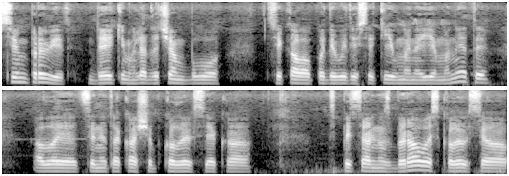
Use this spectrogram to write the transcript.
Всім привіт! Деяким глядачам було цікаво подивитися, які в мене є монети, але це не така, щоб колекція, яка спеціально збиралась. Колекція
